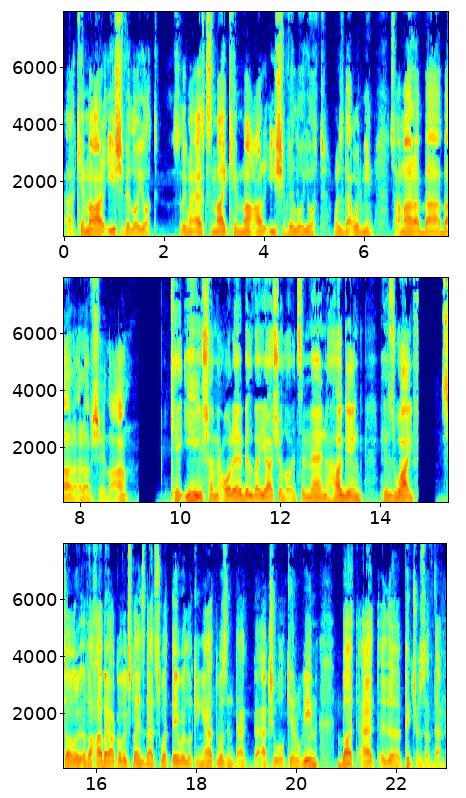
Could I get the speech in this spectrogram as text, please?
uh, kemar ish veloyot. So the Gemara asks, "My kemar ish veloyot." What does that word mean? So Amar Abba Bar Rav Shela, ke'ish. It's a man hugging his wife. So Vahaba Yaakov explains that's what they were looking at. It wasn't the actual keruvim, but at the pictures of them.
